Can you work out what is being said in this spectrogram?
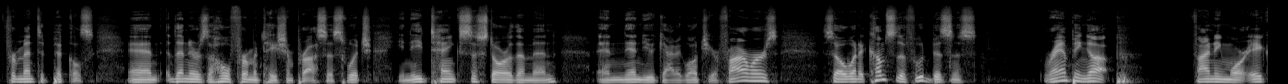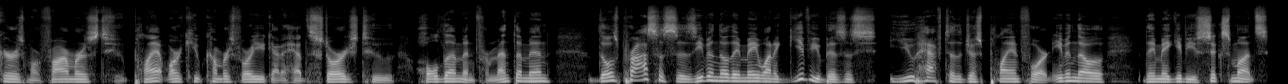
fermented pickles. And then there's the whole fermentation process, which you need tanks to store them in. And then you got to go out to your farmers. So when it comes to the food business, ramping up finding more acres, more farmers to plant more cucumbers for you. You got to have the storage to hold them and ferment them in. Those processes, even though they may want to give you business, you have to just plan for it. Even though they may give you six months,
